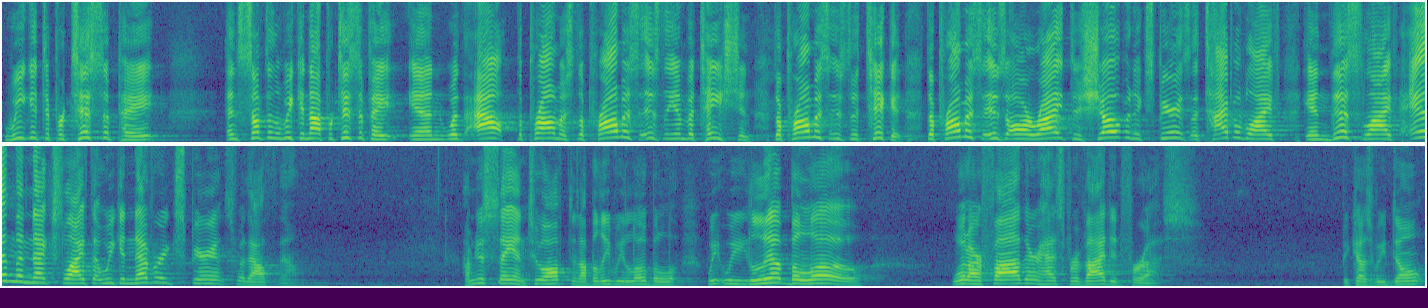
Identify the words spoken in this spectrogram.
we get to participate in something that we cannot participate in without the promise. The promise is the invitation, the promise is the ticket, the promise is our right to show up and experience a type of life in this life and the next life that we can never experience without them. I'm just saying, too often I believe we, low below, we, we live below what our Father has provided for us because we don't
